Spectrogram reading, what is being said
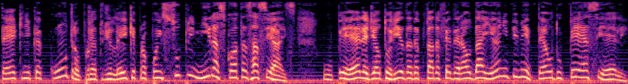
técnica contra o projeto de lei que propõe suprimir as cotas raciais. O PL é de autoria da deputada federal Daiane Pimentel, do PSL.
